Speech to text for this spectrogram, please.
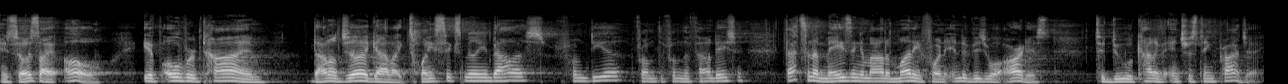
And so it's like, oh, if over time Donald Judd got like $26 million from Dia, from the, from the foundation, that's an amazing amount of money for an individual artist to do a kind of interesting project.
